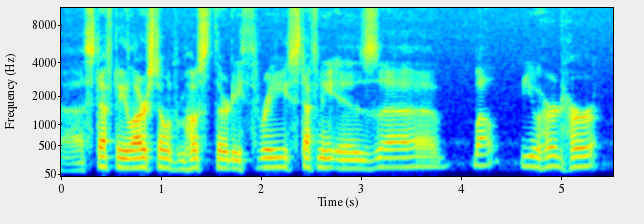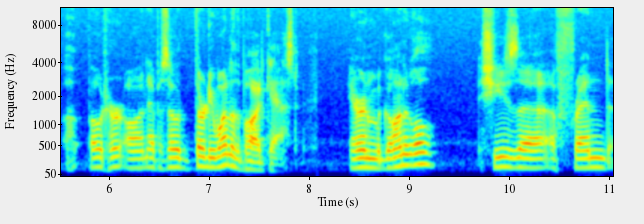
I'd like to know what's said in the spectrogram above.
Uh, Stephanie Larstone from House 33. Stephanie is, uh, well, you heard her about her on episode 31 of the podcast. Erin McGonigal she's a, a, friend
